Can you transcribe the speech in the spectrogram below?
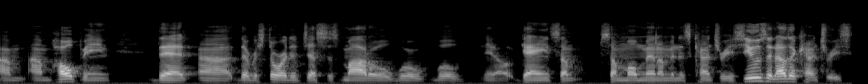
I'm, I'm hoping that uh, the restorative justice model will will you know gain some some momentum in this country. It's used in other countries,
